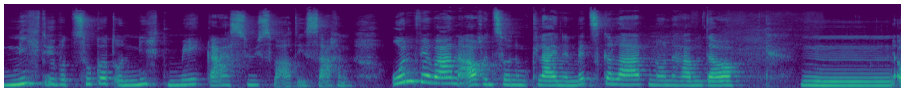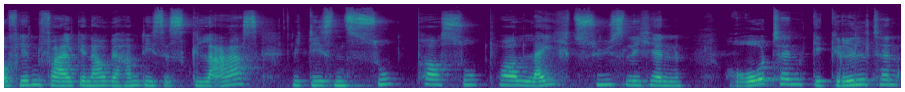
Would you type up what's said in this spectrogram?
nicht überzuckert und nicht mega süß war, die Sachen. Und wir waren auch in so einem kleinen Metzgerladen und haben da mh, auf jeden Fall, genau, wir haben dieses Glas mit diesen super, super leicht süßlichen, roten, gegrillten,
